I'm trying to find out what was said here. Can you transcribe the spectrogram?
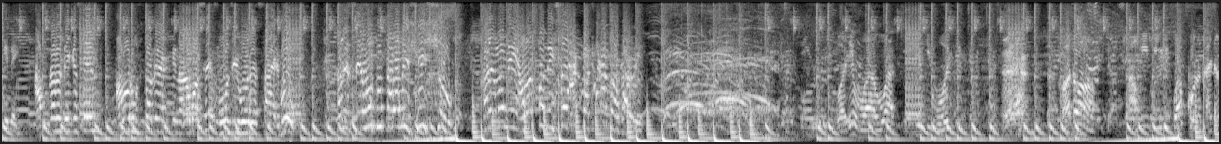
আপনারা দেখেছেন আমার উস্তাদের একটি নাম আছে মজিবরের সাহেব। তাহলে যেহেতু তার আমি শিষ্য তার মানে আমার তো নিশ্চয়ই পাঁচ টাকা দরকার আমি বিড়ি কখন খাই না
